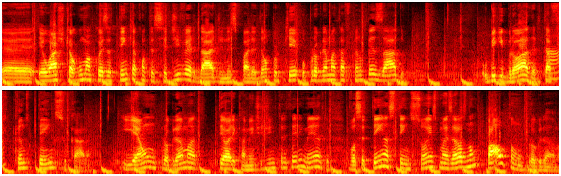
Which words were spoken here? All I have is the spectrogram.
é, eu acho que alguma coisa tem que acontecer de verdade nesse paredão, porque o programa tá ficando pesado. O Big Brother tá, tá ficando tenso, cara. E é um programa teoricamente de entretenimento. Você tem as tensões, mas elas não pautam o programa.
